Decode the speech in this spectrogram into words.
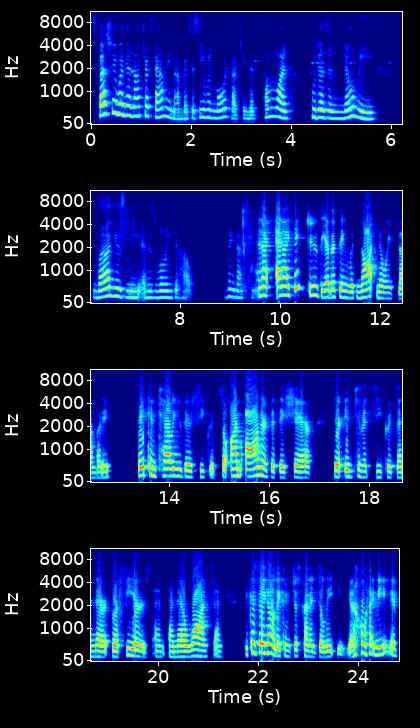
especially when they're not your family members. It's even more touching that someone who doesn't know me values me and is willing to help. I think that's huge. and I and I think too the other thing with not knowing somebody, they can tell you their secrets. So I'm honored that they share their intimate secrets and their their fears and and their wants and because they know they can just kind of delete you you know what i mean? If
